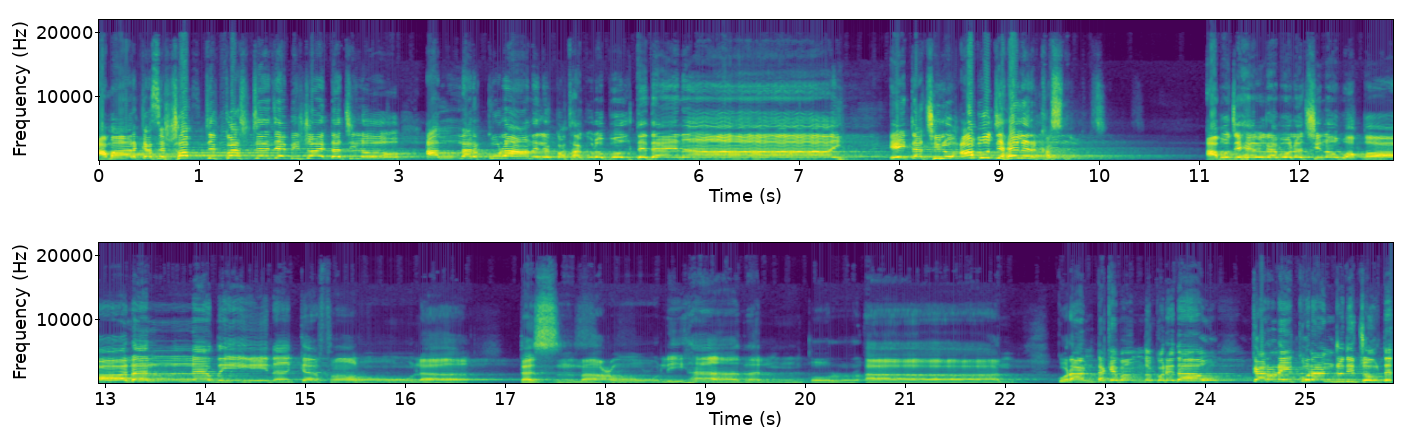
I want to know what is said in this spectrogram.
আমার কাছে সবচেয়ে কষ্টের যে বিষয়টা ছিল, আল্লাহর কোরআনের কথাগুলো বলতে দেয় নাই। এটা ছিল আবু জেহেলের খাসলত আবু জেহেলরা বলেছিল, ওয়াকাল কোরআন। কোরআনটাকে বন্ধ করে দাও, কারণ এই কোরআন যদি চলতে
